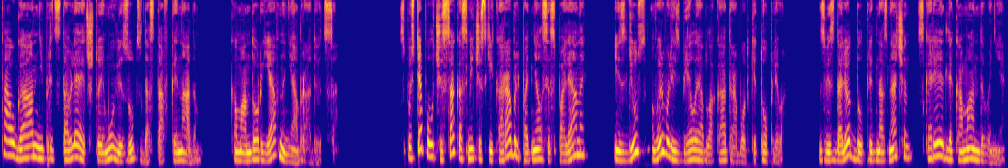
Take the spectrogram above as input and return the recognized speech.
Таугаан не представляет, что ему везут с доставкой на дом. Командор явно не обрадуется. Спустя полчаса космический корабль поднялся с поляны, из дюз вырвались белые облака отработки топлива. Звездолет был предназначен скорее для командования,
